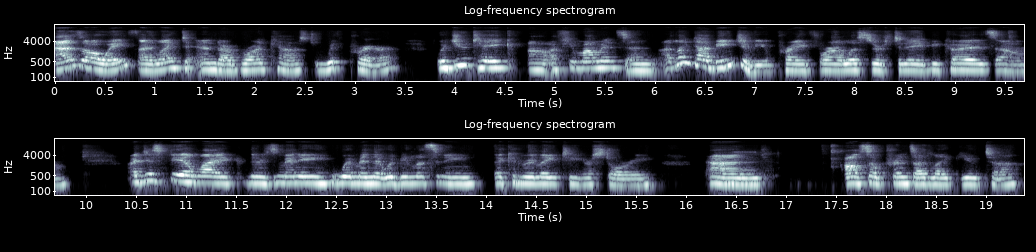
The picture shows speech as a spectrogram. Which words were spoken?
as always, I like to end our broadcast with prayer. Would you take uh, a few moments and I'd like to have each of you pray for our listeners today because um, I just feel like there's many women that would be listening that could relate to your story. And also, Prince, I'd like you to,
